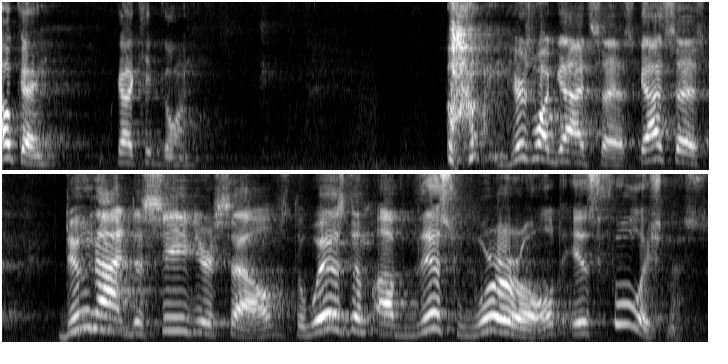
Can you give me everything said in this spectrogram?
okay, we've got to keep going. Here's what God says God says, Do not deceive yourselves. The wisdom of this world is foolishness.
